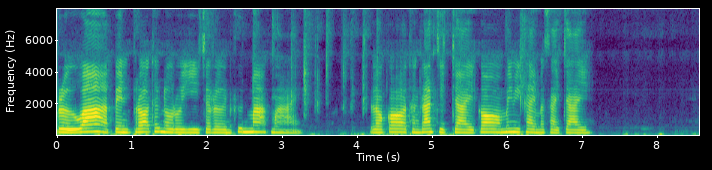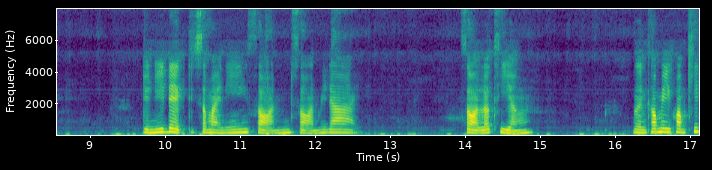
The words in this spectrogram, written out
หรือว่าเป็นเพราะเทคโนโลยีเจริญขึ้นมากมาย แล้วก็ทางด้านจิตใจก็ไม่มีใครมาใส่ใจ เดี๋ยวนี้เด็กสมัยนี้สอนสอนไม่ได้ สอนแล้วเถียง เหมือนเขามีความคิด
